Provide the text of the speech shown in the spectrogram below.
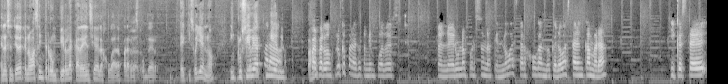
en el sentido de que no vas a interrumpir la cadencia de la jugada para responder X o Y, ¿no? Inclusive aquí Perdón, creo que para eso también puedes tener una persona que no va a estar jugando, que no va a estar en cámara, y que esté,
